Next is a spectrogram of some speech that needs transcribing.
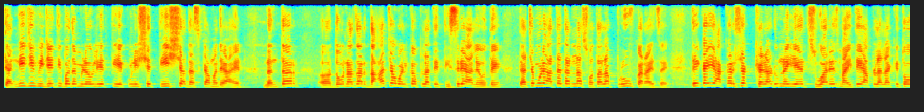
त्यांनी जी विजेतीपदं मिळवली आहेत ती एकोणीसशे तीसच्या दशकामध्ये आहेत. नंतर दोन हजार दहाच्या वर्ल्ड कपला ते तिसरे आले होते. त्याच्यामुळे आता त्यांना स्वतःला प्रूव्ह करायचं आहे ते काही आकर्षक खेळाडू नाही आहेत. सुवारेज माहिती आहे आपल्याला की तो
